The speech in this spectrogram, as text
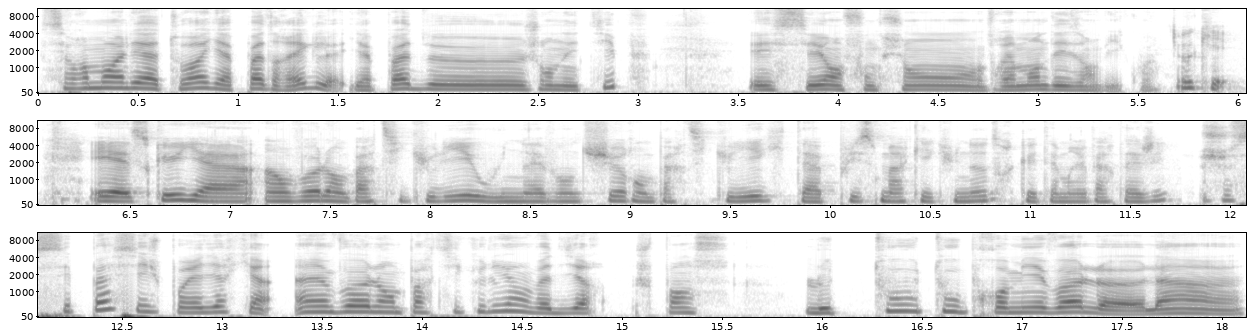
c'est vraiment aléatoire, il n'y a pas de règle, il n'y a pas de journée type. Et c'est en fonction vraiment des envies. Quoi. Ok. Et est-ce qu'il y a un vol en particulier ou une aventure en particulier qui t'a plus marqué qu'une autre que tu aimerais partager? Je sais pas si je pourrais dire qu'il y a un vol en particulier, on va dire, je pense, le tout tout premier vol, euh, là,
